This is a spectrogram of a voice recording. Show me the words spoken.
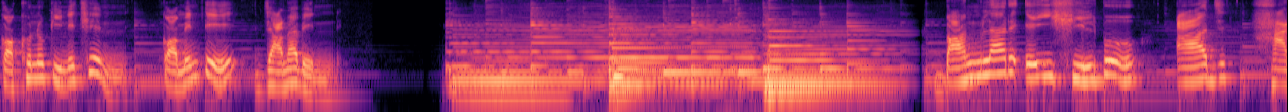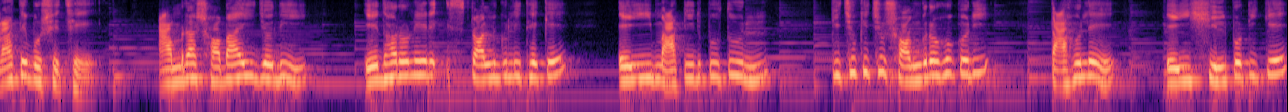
কখনো কিনেছেন? কমেন্টে জানাবেন। বাংলার এই শিল্প আজ হারাতে বসেছে। আমরা সবাই যদি এ ধরনের স্টলগুলি থেকে এই মাটির পুতুল কিছু কিছু সংগ্রহ করি, তাহলে এই শিল্পটিকে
